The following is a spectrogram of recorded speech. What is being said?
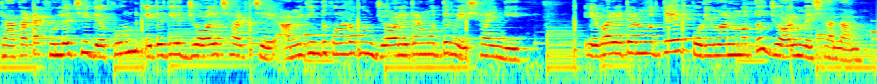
ঢাকাটা খুলেছি, দেখুন, এটা দিয়ে জল ছাড়ছে। আমি কিন্তু কোনো রকম জল এটার মধ্যে মেশাইনি। এবার এটার মধ্যে পরিমাণ মতো জল মেশালাম।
